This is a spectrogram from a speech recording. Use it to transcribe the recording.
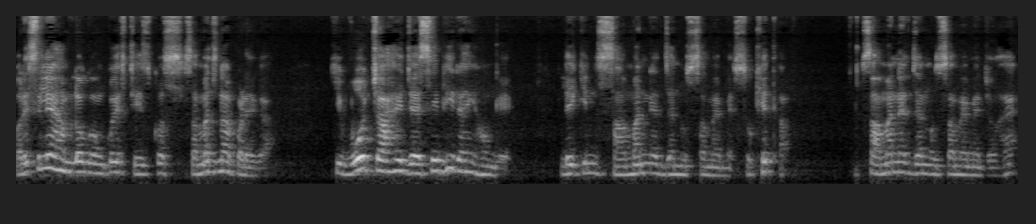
और इसलिए हम लोगों को इस चीज़ को समझना पड़ेगा कि वो चाहे जैसे भी रहे होंगे, लेकिन सामान्य जन उस समय में सुखी था। सामान्य जन उस समय में जो है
